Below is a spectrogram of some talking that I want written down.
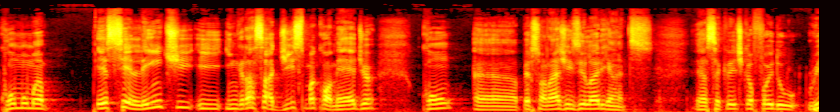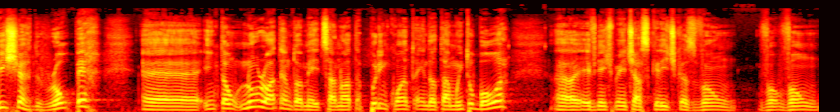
como uma excelente e engraçadíssima comédia com eh, personagens hilariantes. Essa crítica foi do Richard Roper. eh, então, no Rotten Tomatoes, a nota, por enquanto, ainda está muito boa. Ah, evidentemente, as críticas vão, vão, vão-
